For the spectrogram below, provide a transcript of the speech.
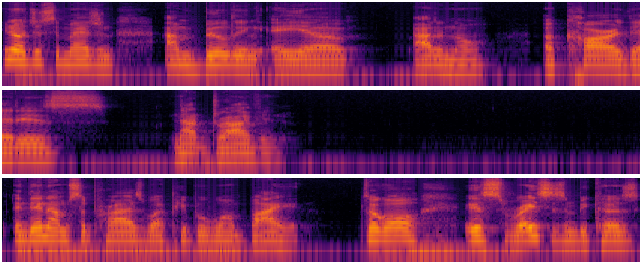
You know, just imagine I'm building a, uh, I don't know, a car that is not driving. And then I'm surprised why people won't buy it. So, oh, it's racism because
